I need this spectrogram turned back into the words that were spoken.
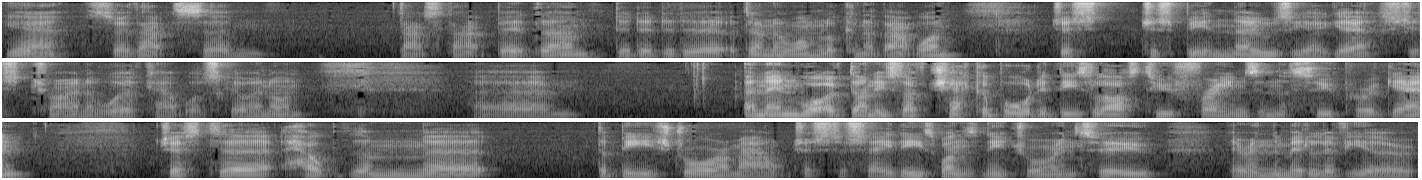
yeah, so that's um, that's that bit done. Da -da -da I don't know why I'm looking at that one. Just just being nosy, I guess. Just trying to work out what's going on. Um, and then what I've done is I've checkerboarded these last two frames in the super again, just to help them uh, the bees draw them out. Just to say these ones need drawing too. They're in the middle of your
